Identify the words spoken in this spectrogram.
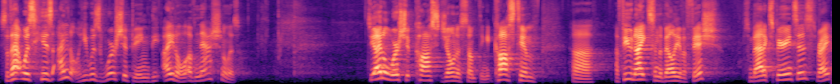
So that was his idol. He was worshiping the idol of nationalism. See, idol worship cost Jonah something. It cost him uh, a few nights in the belly of a fish, some bad experiences, right?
